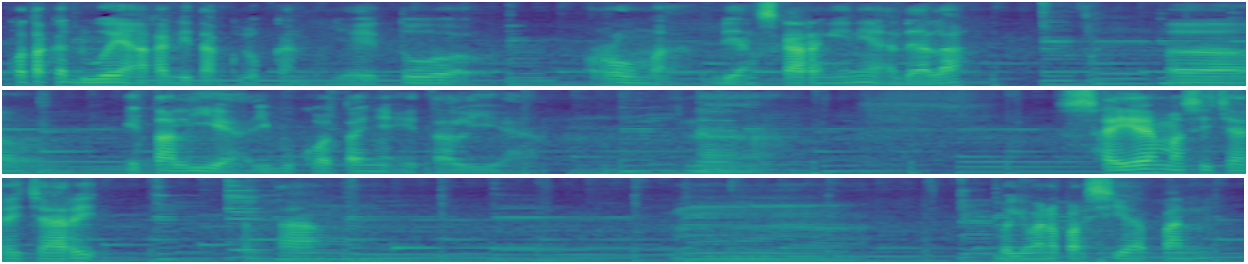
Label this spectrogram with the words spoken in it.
kota kedua yang akan ditaklukkan yaitu Roma yang sekarang ini adalah uh, Italia ibu kotanya Italia. Nah saya masih cari-cari tentang hmm, bagaimana persiapan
